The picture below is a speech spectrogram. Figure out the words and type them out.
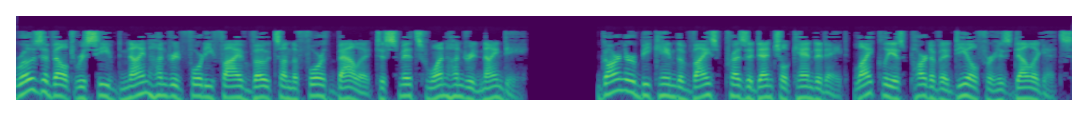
Roosevelt received 945 votes on the fourth ballot to Smith's 190. Garner became the vice presidential candidate, likely as part of a deal for his delegates.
